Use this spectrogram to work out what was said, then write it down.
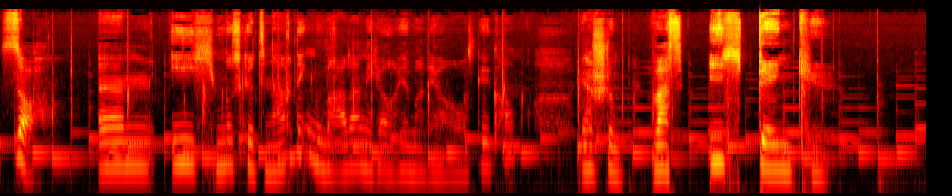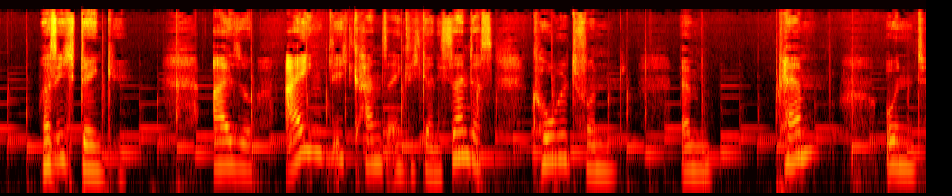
So. Ähm, ich muss kurz nachdenken. War da nicht auch jemand herausgekommen? Ja, stimmt. Was ich denke. Was ich denke. Also, eigentlich kann es eigentlich gar nicht sein, dass Cold von ähm, Pam und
